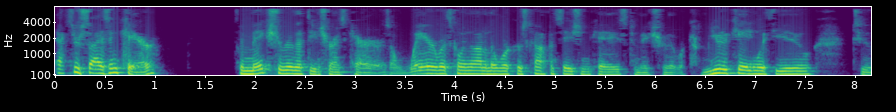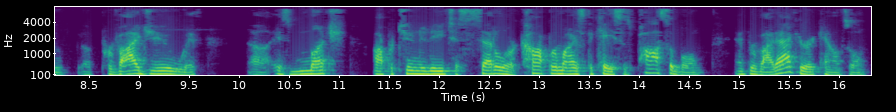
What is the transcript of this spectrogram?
exercising care to make sure that the insurance carrier is aware of what's going on in the workers' compensation case, to make sure that we're communicating with you, to uh, provide you with uh, as much opportunity to settle or compromise the case as possible and provide accurate counsel.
